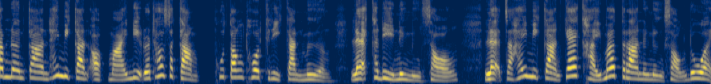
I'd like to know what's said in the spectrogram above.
ดำเนินการให้มีการออกหมายนิรโทษกรรมผู้ต้องโทษคดีการเมือง และคดี 112 และจะให้มีการแก้ไขมาตรา 112 ด้วย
